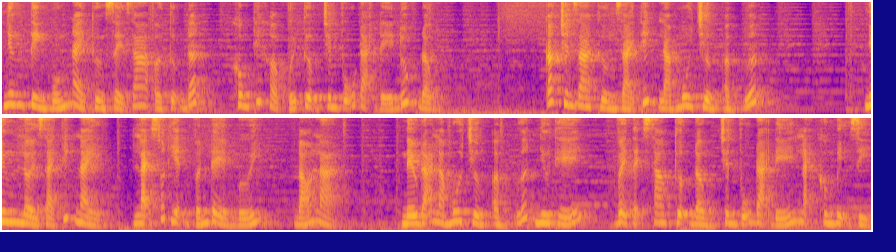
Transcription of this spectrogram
Nhưng tình huống này thường xảy ra ở tượng đất, không thích hợp với tượng chân vũ đại đế đúc đồng. Các chuyên gia thường giải thích là môi trường ẩm ướt, nhưng lời giải thích này lại xuất hiện vấn đề mới, đó là nếu đã là môi trường ẩm ướt như thế, vậy tại sao tượng đồng chân vũ đại đế lại không bị gì?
